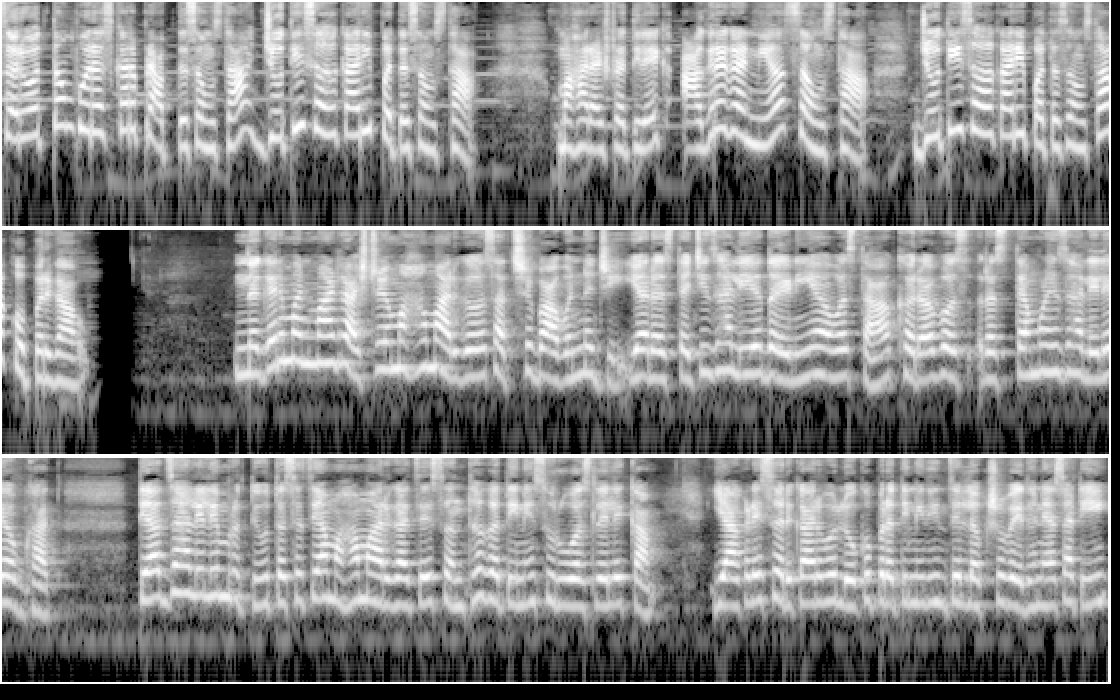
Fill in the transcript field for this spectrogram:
सर्वोत्तम पुरस्कार प्राप्त संस्था ज्योती सहकारी पतसंस्था. महाराष्ट्रातील एक अग्रगण्य संस्था ज्योती सहकारी पतसंस्था कोपरगाव. नगर मनमाड राष्ट्रीय महामार्ग सातशे बावन्न जी या रस्त्याची झाली आहे दयनीय अवस्था खराब रस्त्यामुळे झालेले अपघात. त्यात झालेले मृत्यू तसेच या महामार्गाचे संथ गतीने सुरू असलेले काम याकडे सरकार व लोकप्रतिनिधींचे लक्ष वेधण्यासाठी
